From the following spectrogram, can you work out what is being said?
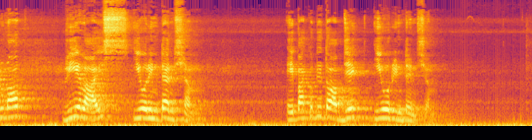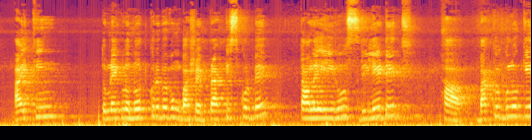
do not realize your intention এই বাক্যটিতে object your intention I think তোমরা এগুলো নোট করবে এবং বাসায় প্র্যাকটিস করবে। তাহলে এই রুলস রিলেটেড হ্যাঁ বাক্যগুলোকে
